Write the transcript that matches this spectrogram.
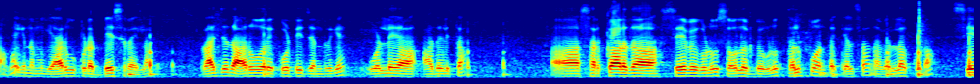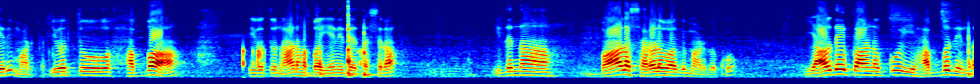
ಹಾಗಾಗಿ ನಮಗೆ ಯಾರಿಗೂ ಕೂಡ ಬೇಸರ ಇಲ್ಲ. ರಾಜ್ಯದ ಆರೂವರೆ ಕೋಟಿ ಜನರಿಗೆ ಒಳ್ಳೆಯ ಆಡಳಿತ ಸರ್ಕಾರದ ಸೇವೆಗಳು, ಸೌಲಭ್ಯಗಳು ತಲುಪುವಂಥ ಕೆಲಸ ನಾವೆಲ್ಲ ಕೂಡ ಸೇರಿ ಮಾಡ್ತೇವೆ. ಇವತ್ತು ಹಬ್ಬ, ಇವತ್ತು ನಾಡ ಹಬ್ಬ ಏನಿದೆ ದಸರಾ, ಇದನ್ನು ಭಾಳ ಸರಳವಾಗಿ ಮಾಡಬೇಕು. ಯಾವುದೇ ಕಾರಣಕ್ಕೂ ಈ ಹಬ್ಬದಿಂದ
